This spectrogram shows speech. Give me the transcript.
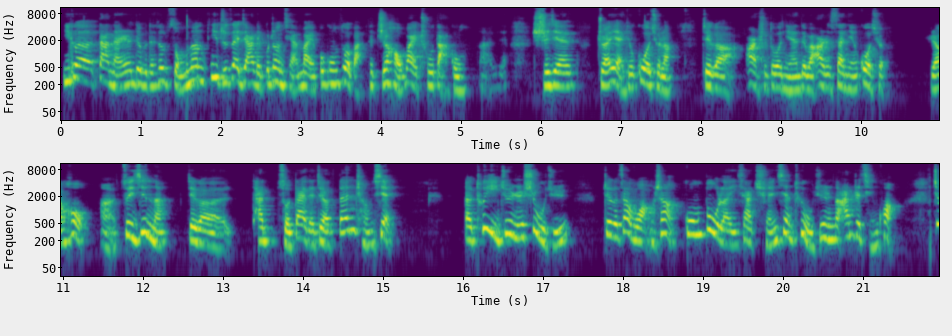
一个大男人，对不对？他总不能一直在家里不挣钱吧，也不工作吧？他只好外出打工啊。时间转眼就过去了，这个二十多年，对吧？二十三年过去了，然后啊，最近呢，这个他所带的叫丹城县，呃，退役军人事务局，这个在网上公布了一下全县退伍军人的安置情况。就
